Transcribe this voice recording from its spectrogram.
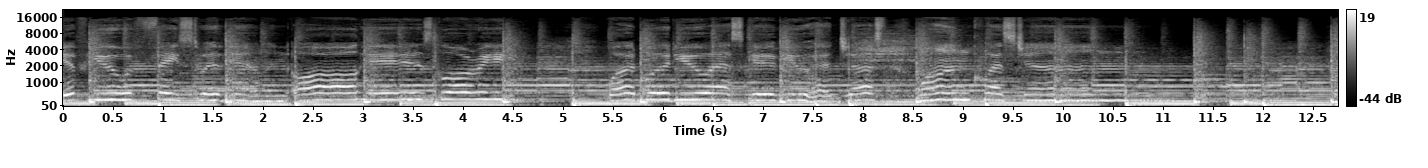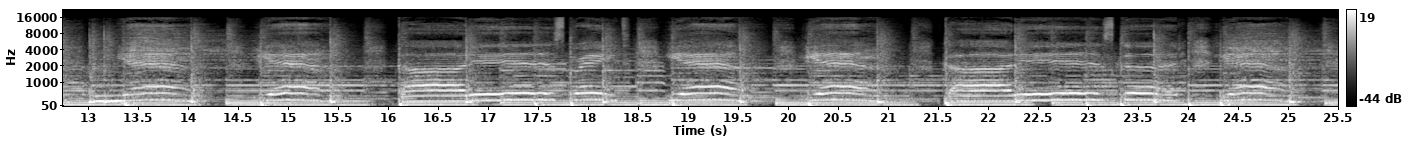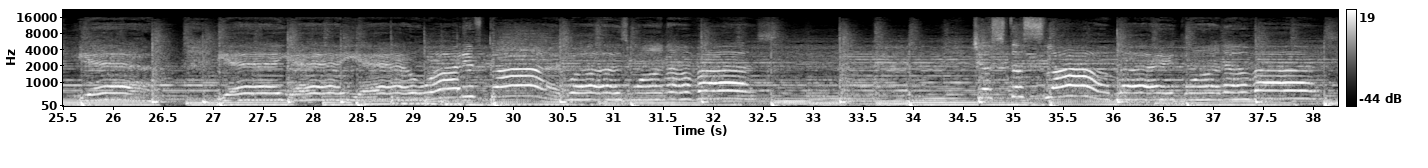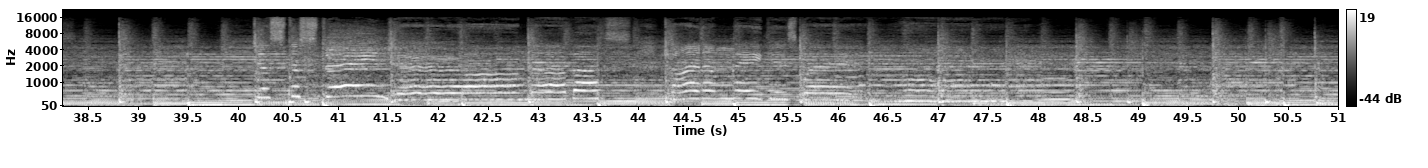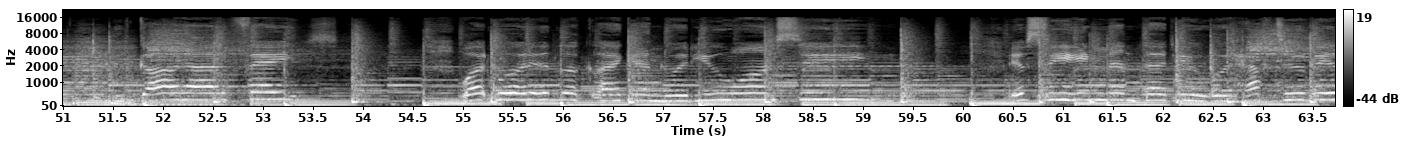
If you were faced with him in all his glory, what would you ask if you had just one question? If seeing meant that you would have to believe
